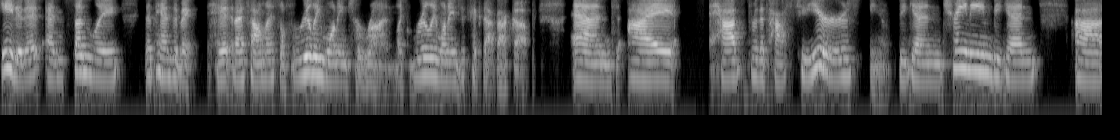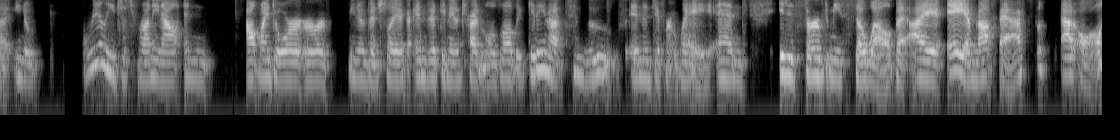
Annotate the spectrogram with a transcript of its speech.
hated it. And suddenly the pandemic hit and I found myself really wanting to run, like really wanting to pick that back up. And I have for the past two years, you know, began training, began, uh, you know, really just running out and out my door or you know, eventually I ended up getting a treadmill as well, but getting up to move in a different way. And it has served me so well. But I, A, am not fast at all.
